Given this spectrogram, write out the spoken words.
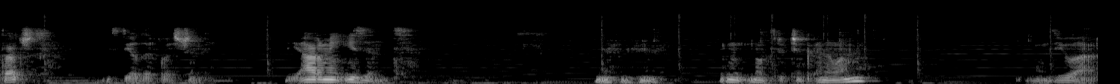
attached? Is the other question. The army isn't. Not reaching anyone. And you are.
